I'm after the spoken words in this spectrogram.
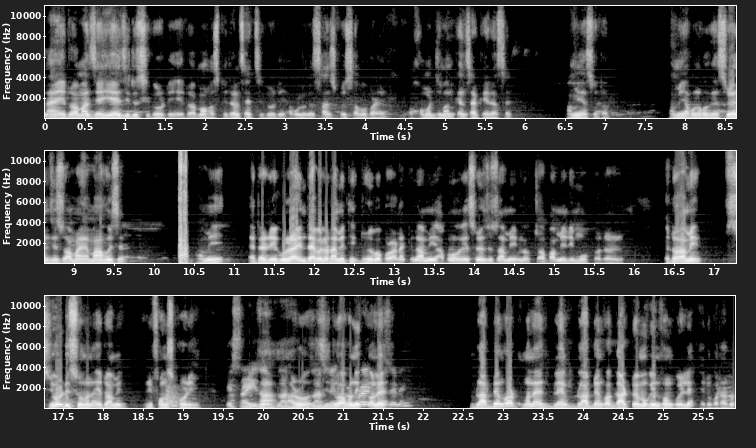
নাই এইটো আমাৰ জে ই আই যিটো চিকিউৰিটি এইটো আমাৰ হস্পিটেল চাইড চিকিউৰিটি আপোনালোকে চাৰ্চ কৰি চাব পাৰে। অসমত যিমান কেঞ্চাৰ কেয়াৰ আছে আমি আছোঁ তাত। আমি আপোনালোকক এচুৰেঞ্চ দিছোঁ আমাৰ এমাহ হৈছে। আমি এটা ৰেগুলাৰ ইণ্টাৰভেলত আমি ঠিক ধৰিব পৰা নাই কিন্তু আমি আপোনালোকক এচুৰেঞ্চ দিছোঁ আমি এইবিলাক চব আমি ৰিমুভ এইটো আমি চিয়'ৰ দিছোঁ মানে এইটো আমি ৰিফৰ্মছ কৰিম। হা, আৰু যিটো আপুনি ক'লে ব্লাড বেংকত মানে ব্লাড বেংকৰ গাৰ্ডটোৱে মোক ইনফৰ্ম কৰিলে এইটো কথাটো।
